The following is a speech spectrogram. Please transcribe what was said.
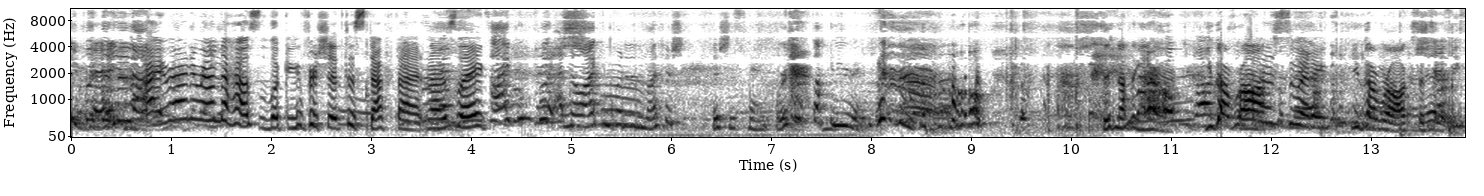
can put them in. a- I ran around the house looking for shit to stuff that, and I was like, I can put. No, I can put it in my fish fish's tank. Where's the fucking earrings? There's nothing in there. You got rocks. I'm sweating. You got rocks. That's it.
